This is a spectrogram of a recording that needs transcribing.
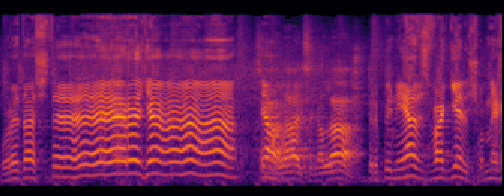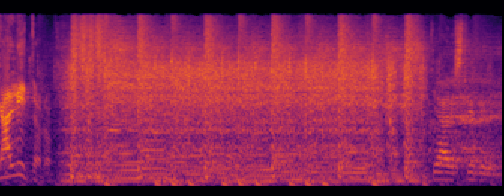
Ωραία τα αστέρια. Είσαι καλά, είσαι καλά. Περπινιάδης Βαγγέλης, ο μεγαλύτερος. Και Αριστίδη.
